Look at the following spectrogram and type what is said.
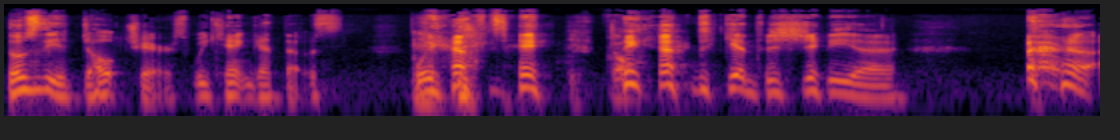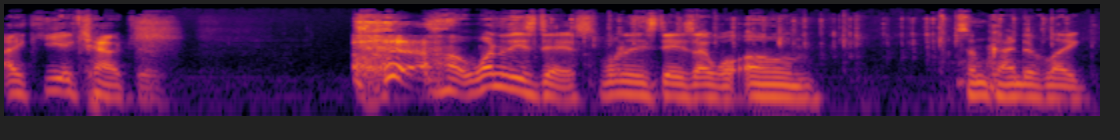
those are the adult chairs. We can't get those. We have to we have to get the shitty uh, IKEA couches. one of these days, one of these days, I will own some kind of like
